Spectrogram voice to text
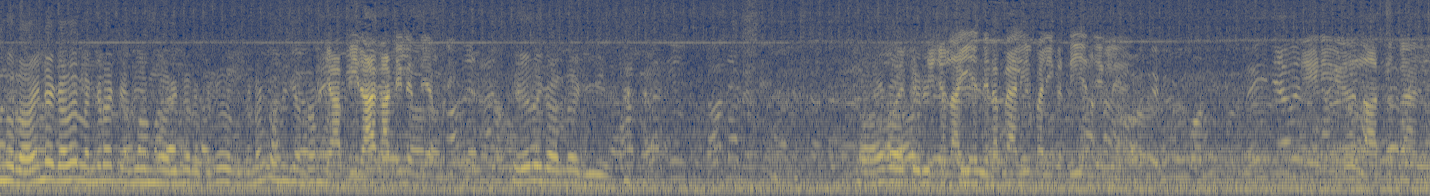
ਨੂੰ ਰਾਹ ਨੇ ਕਹਿੰਦਾ ਲੰਗਣਾ ਕਹਿੰਦੀ ਮਾਰੀ ਨੇ ਰੁਕਣਾ ਰੁਕਣਾ ਕੋਈ ਜਾਂਦਾ? ਪੰਜਾਬੀ ਰਾਹ ਕੱਢ ਹੀ ਲੈਂਦੇ ਆਪਣੀ। ਇਹ ਤੇ ਗੱਲ ਹੈਗੀ ਹੈ ਆਹ ਗੱਲ ਤੇਰੀ ਜੇ ਲਾਈ ਜਾਂਦੇ ਨਾ ਪੈਲੀ ਪੈਲੀ ਕੱਢੀ ਜਾਂਦੇ ਅਗਲੇ। ਇਹ ਨਹੀਂ ਜਿਹੜਾ ਲਾਤ ਪੈ ਗਈ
